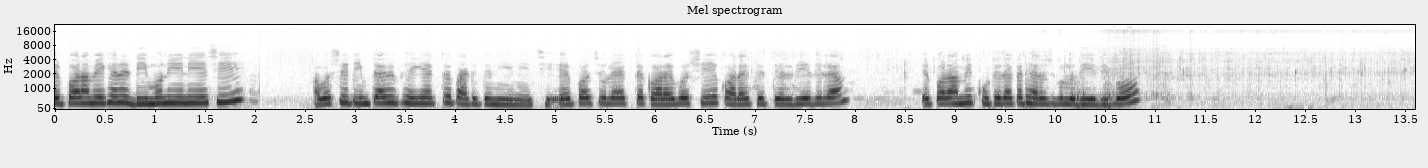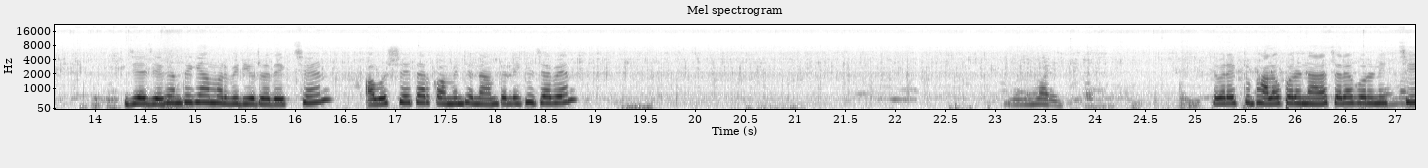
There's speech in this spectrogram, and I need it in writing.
এরপর আমি এখানে ডিমও নিয়ে নিয়েছি। অবশ্যই ডিমটা আমি ভেঙে একটা বাটিতে নিয়ে নিয়েছি। এরপর চুলে একটা কড়াই বসিয়ে কড়াইতে তেল দিয়ে দিলাম। এরপর আমি কুটে রাখা ঢেঁড়সগুলো দিয়ে দিব। যে যেখান থেকে আমার ভিডিওটা দেখছেন, অবশ্যই তার কমেন্টে নামটা লিখে যাবেন। এবার একটু ভালো করে নাড়াচাড়া করে নিচ্ছি।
